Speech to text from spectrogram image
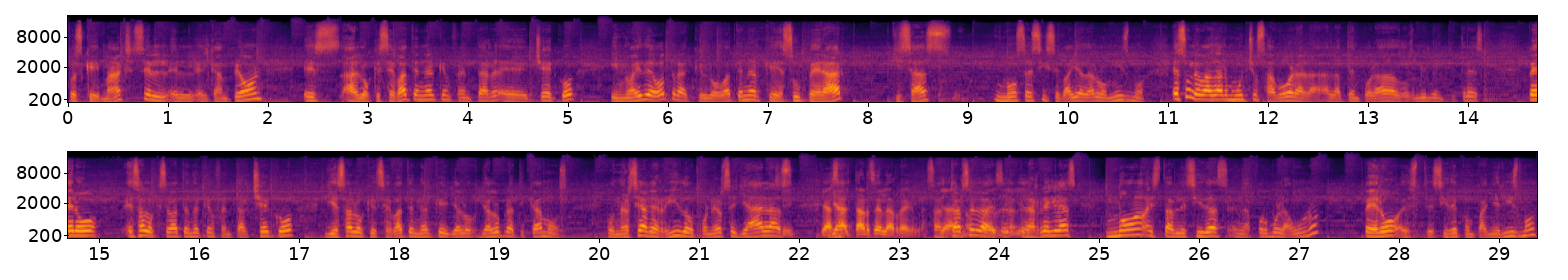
pues que Max es el, el- el campeón, es a lo que se va a tener que enfrentar eh, Checo y no hay de otra, que lo va a tener que superar, quizás no sé si se vaya a dar lo mismo. Eso le va a dar mucho sabor a la, a la temporada 2023, pero es a lo que se va a tener que enfrentar Checo y es a lo que se va a tener que, ya lo, ya lo platicamos, ponerse aguerrido, ponerse ya las... Sí, ya, ya- saltarse las reglas. saltarse no la- la- las reglas no establecidas en la Fórmula 1, pero este, sí de compañerismo,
